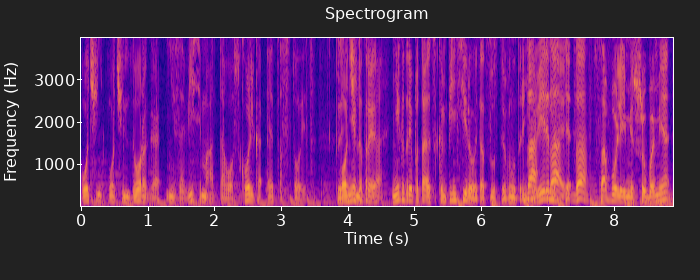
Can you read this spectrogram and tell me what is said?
очень-очень дорого, независимо от того, сколько это стоит. То есть Очень, некоторые, да. некоторые пытаются компенсировать отсутствие внутренней Да, уверенности да, да. собольями шубами.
